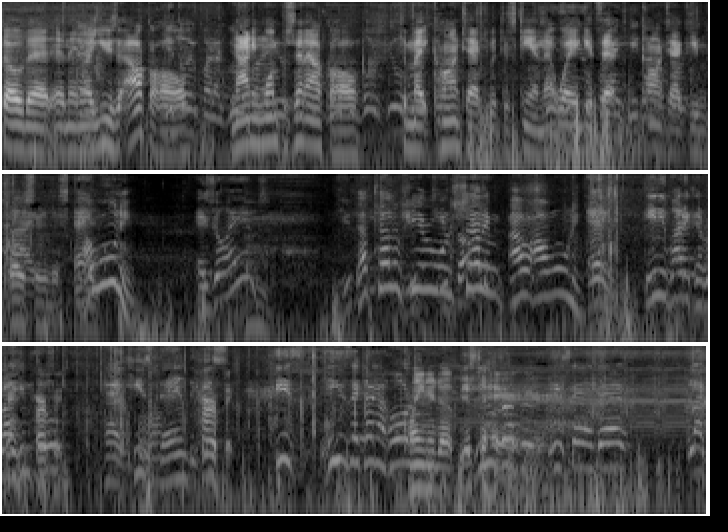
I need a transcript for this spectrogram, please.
so that, and then I use alcohol, 91% alcohol, to make contact with the skin. That way it gets that contact even closer to the skin. I want him. As Joe Ames. I tell him if she ever you want to sell him, I, I want him. Hey, anybody can ride him Perfect. too. Hey, he's dandy. Perfect. He's he's the kind of horse. Clean it up just a he was up hair. there, He's there, like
